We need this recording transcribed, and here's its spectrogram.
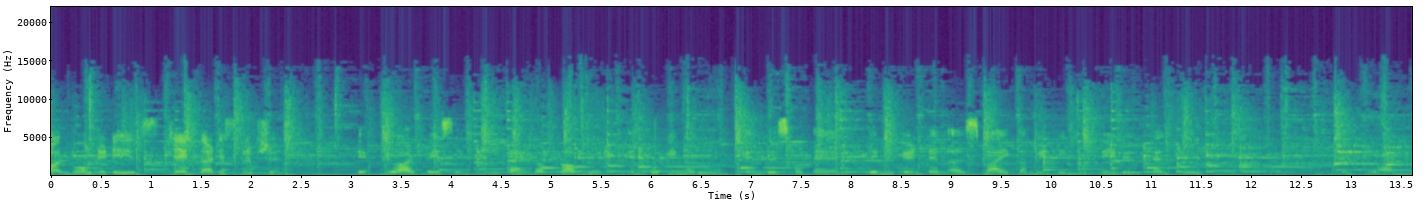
or more details, check the description. If you are facing any kind of problem in booking a room in this hotel, then you can tell us by commenting. We will help you. If you are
